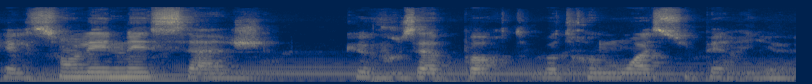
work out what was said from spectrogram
Quels sont les messages que vous apporte votre moi supérieur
